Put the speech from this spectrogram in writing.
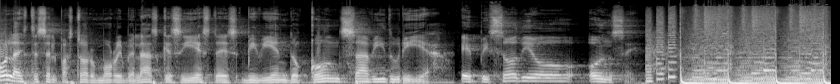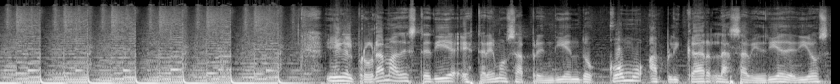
Hola, este es el pastor Morri Velázquez y este es Viviendo con Sabiduría. Episodio 11. Y en el programa de este día estaremos aprendiendo cómo aplicar la sabiduría de Dios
